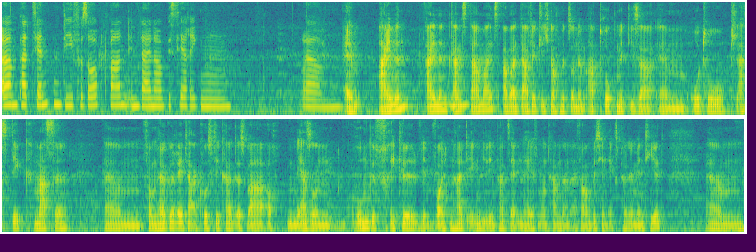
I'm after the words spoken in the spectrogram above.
ähm, Patienten, die versorgt waren in deiner bisherigen ähm ähm, einen, einen ganz mhm. damals, aber da wirklich noch mit so einem Abdruck mit dieser ähm, Otto-Plastikmasse ähm, vom Hörgeräteakustiker. Das war auch mehr so ein Rumgefrickel. Wir wollten halt irgendwie dem Patienten helfen und haben dann einfach ein bisschen experimentiert. Ähm,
